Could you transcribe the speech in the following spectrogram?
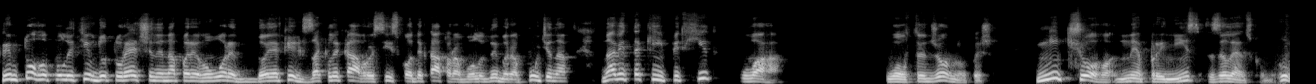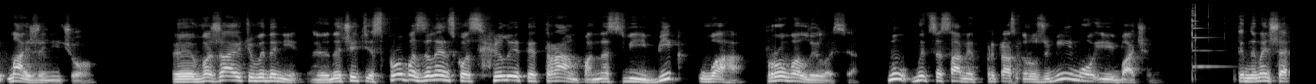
Крім того, полетів до Туреччини на переговори, до яких закликав російського диктатора Володимира Путіна. Навіть такий підхід, увага, Wall Street Journal пише: нічого не приніс Зеленському. Ну, майже нічого. Е, вважають у виданні. Е, значить, спроба Зеленського схилити Трампа на свій бік, увага, провалилася. Ну, ми це самі прекрасно розуміємо і бачимо. Тим не менше,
